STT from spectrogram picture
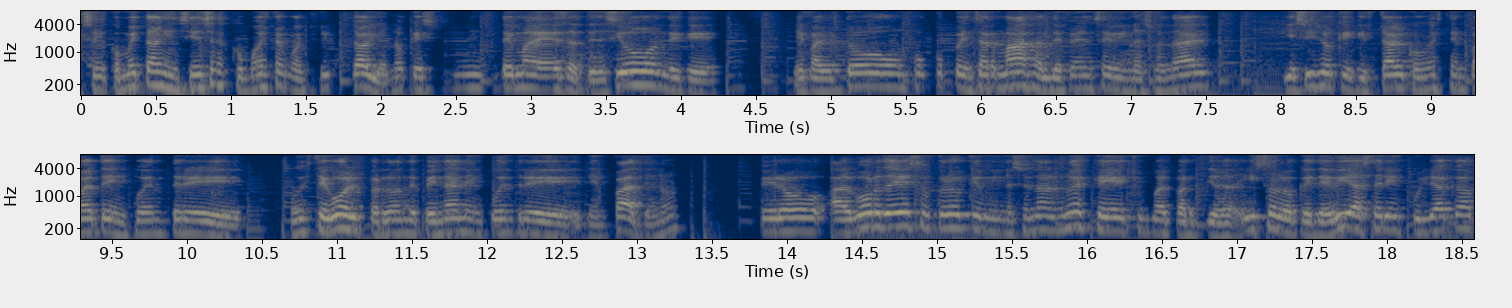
se cometan incidencias como esta con Victoria, ¿no? que es un tema de desatención, de que le faltó un poco pensar más al defensa de Binacional y eso hizo que Cristal con este empate encuentre, con este gol, perdón, de penal encuentre el empate, ¿no? Pero al borde de eso creo que Binacional no es que haya hecho un mal partido, hizo lo que debía hacer en Juliaca,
